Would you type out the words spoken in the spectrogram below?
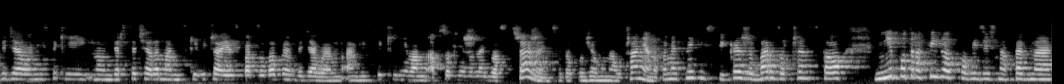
Wydział Anglistyki na Uniwersytecie Adama Mickiewicza jest bardzo dobrym wydziałem anglistyki, nie mam absolutnie żadnych zastrzeżeń co do poziomu nauczania, natomiast native speakerzy bardzo często nie potrafili odpowiedzieć na pewne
